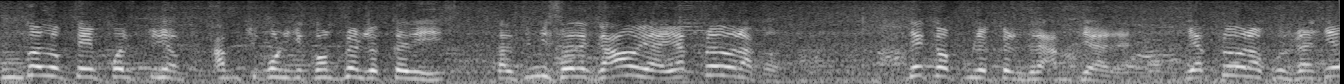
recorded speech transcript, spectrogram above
तुमकां जर ते परत आमची कोणाची कंप्लेंट जर करी जाल्यार तुमी सगळे गांव या एकटो येऊ नाका ते कंप्लेंट करता आमचे जाल्यार एकटो येऊ ना पुलिसांचे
